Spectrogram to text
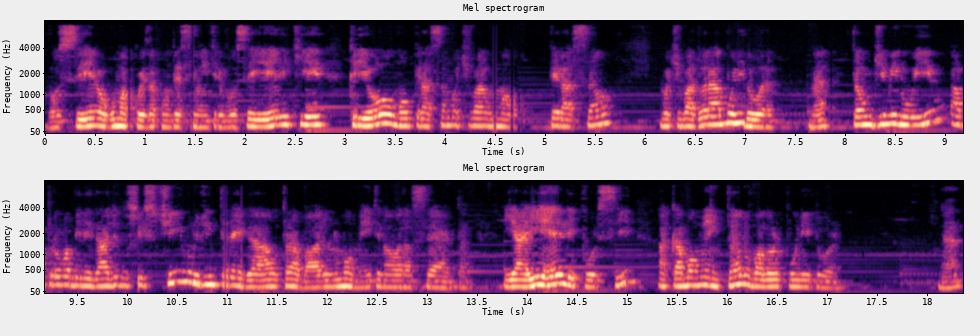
Você, alguma coisa aconteceu entre você e ele que criou uma operação, motiva uma operação motivadora abolidora. Né? Então diminuiu a probabilidade do seu estímulo de entregar o trabalho no momento e na hora certa. E aí ele, por si, acaba aumentando o valor punidor. Né?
